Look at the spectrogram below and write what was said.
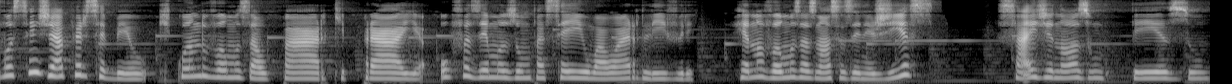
Você já percebeu que quando vamos ao parque, praia ou fazemos um passeio ao ar livre, renovamos as nossas energias? Sai de nós um peso,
